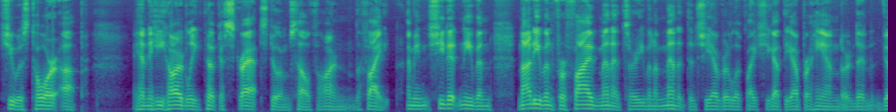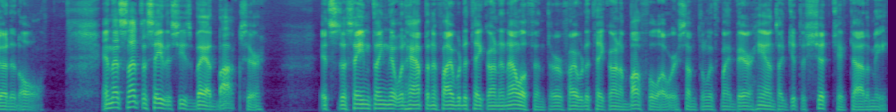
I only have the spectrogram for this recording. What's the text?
She was tore up, and he hardly took a scratch to himself on the fight. I mean, she didn't even, not even for five minutes or even a minute did she ever look like she got the upper hand or did good at all. And that's not to say that she's a bad boxer. It's the same thing that would happen if I were to take on an elephant or if I were to take on a buffalo or something with my bare hands. I'd get the shit kicked out of me.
